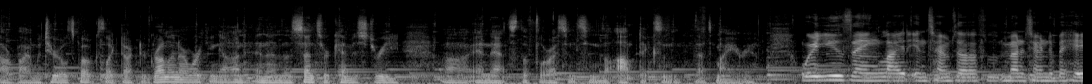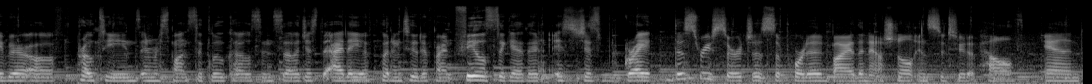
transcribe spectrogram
our biomaterials folks like Dr. Grunlan are working on, and then the sensor chemistry, uh, and that's the fluorescence and the optics, and that's my area. We're using light in terms of monitoring the behavior of proteins in response to glucose, and so just the idea of putting two different fields together is just great. This research is supported by the National Institute of Health, and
